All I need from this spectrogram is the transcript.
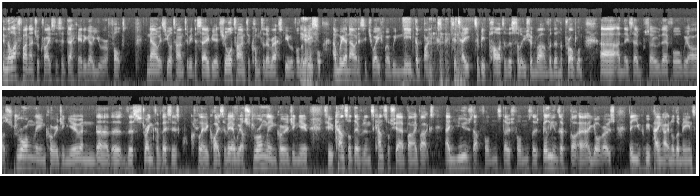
in the last financial crisis a decade ago, you were at fault. Now it's your time to be the savior. It's your time to come to the rescue of other yes. people. And we are now in a situation where we need the banks to take to be part of the solution rather than the problem. Uh, and they've said so. Therefore, we are strongly encouraging you, and uh, the the strength of this is clearly quite severe. We are strongly encouraging you to cancel dividends, cancel share buybacks, and use that funds, those funds, those billions of uh, euros that you could be paying out in other means,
